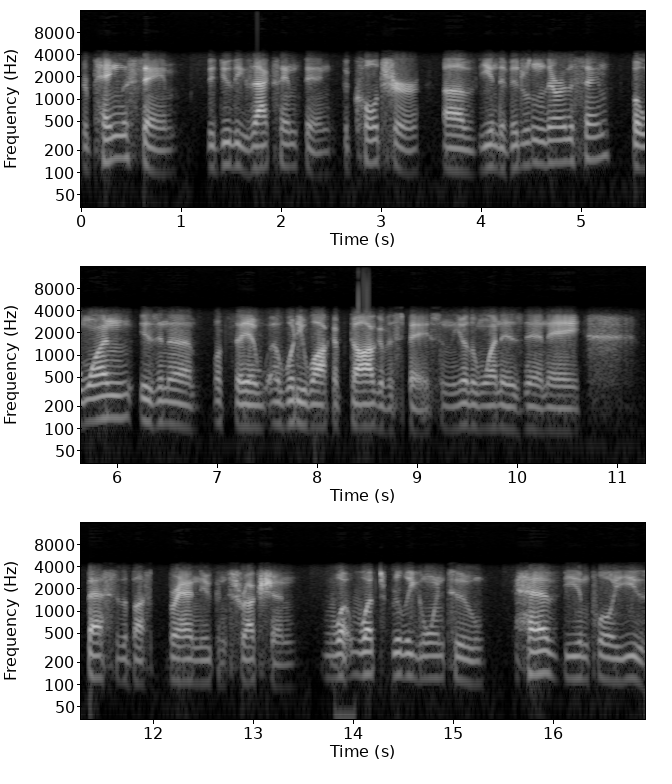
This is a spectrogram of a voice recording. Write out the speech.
they're paying the same, they do the exact same thing, the culture of the individuals in there are the same, but one is in a, let's say, a, a Woody walk-up dog of a space, and the other one is in a best of the bus brand new construction what what's really going to have the employees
